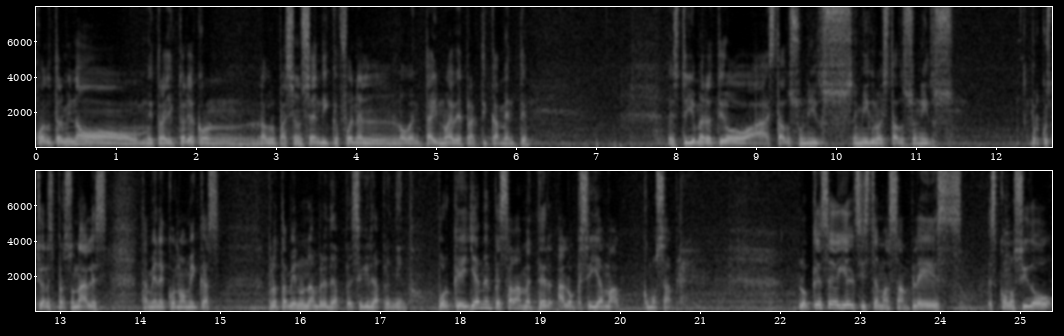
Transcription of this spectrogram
cuando termino mi trayectoria con la agrupación Sandy, que fue en el 99 prácticamente, este, yo me retiro a Estados Unidos, emigro a Estados Unidos, por cuestiones personales, también económicas, pero también un hambre de seguir aprendiendo, porque ya me empezaba a meter a lo que se llama como sample. Lo que es hoy el sistema sample es, es conocido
